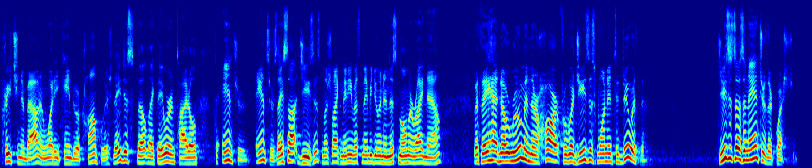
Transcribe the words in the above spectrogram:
preaching about and what he came to accomplish. They just felt like they were entitled to answer, answers. They sought Jesus, much like many of us may be doing in this moment right now, but they had no room in their heart for what Jesus wanted to do with them. Jesus doesn't answer their question.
